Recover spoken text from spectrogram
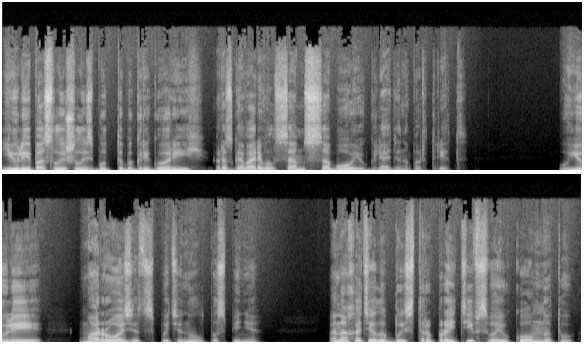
Юлии послышалось, будто бы Григорий разговаривал сам с собою, глядя на портрет. У Юлии морозец потянул по спине. Она хотела быстро пройти в свою комнату —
